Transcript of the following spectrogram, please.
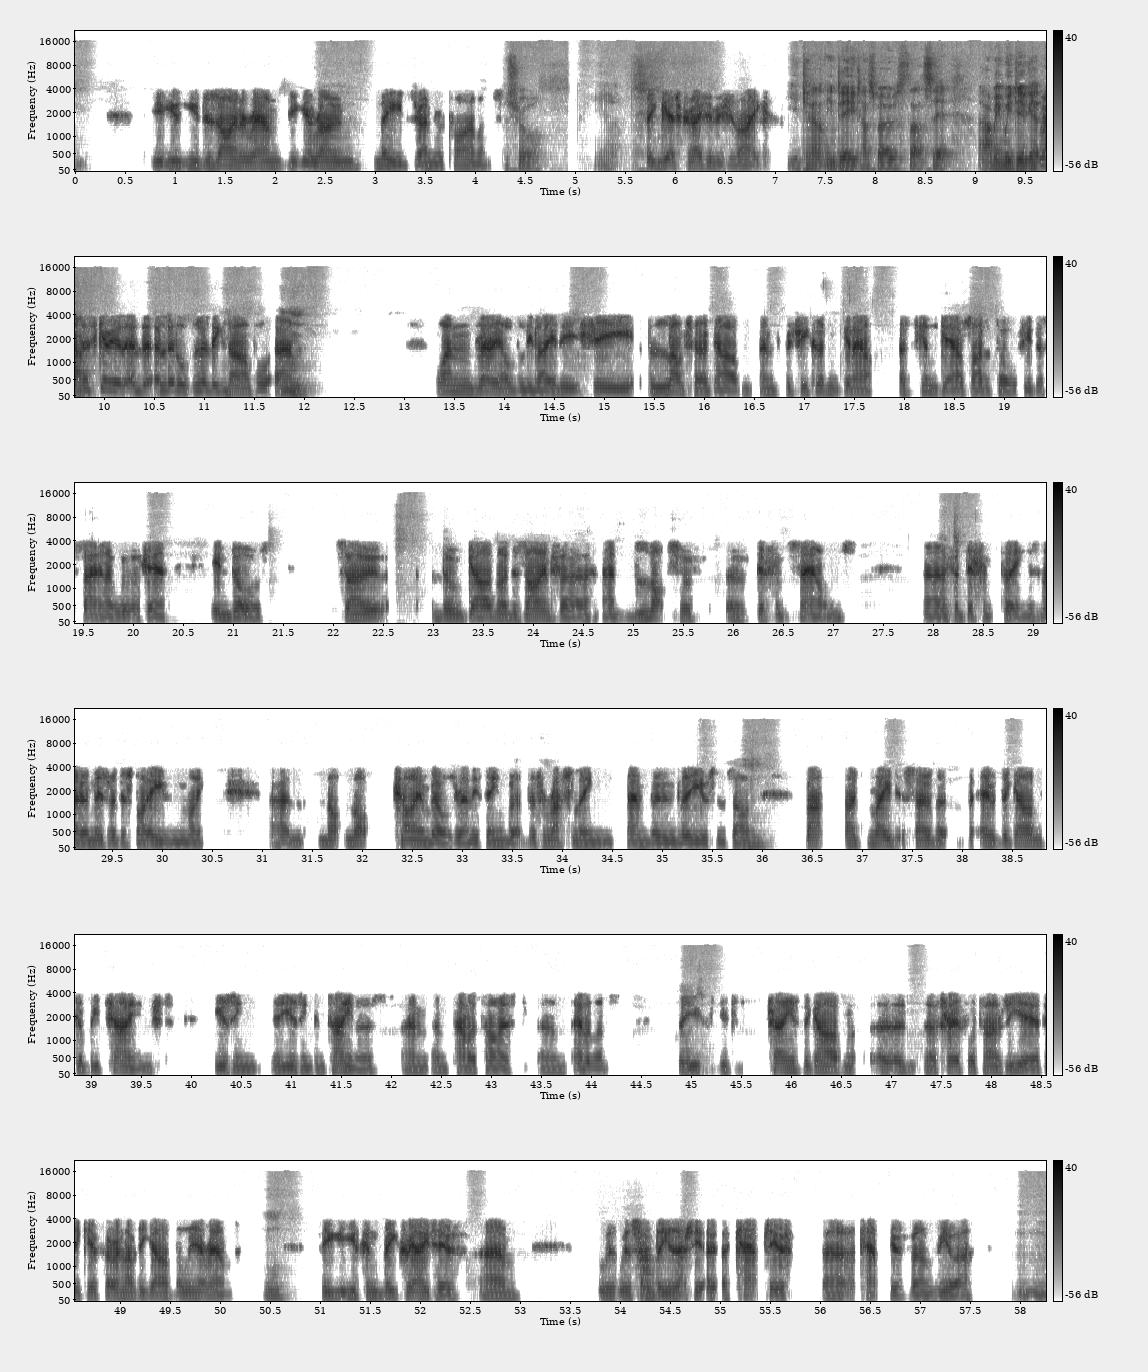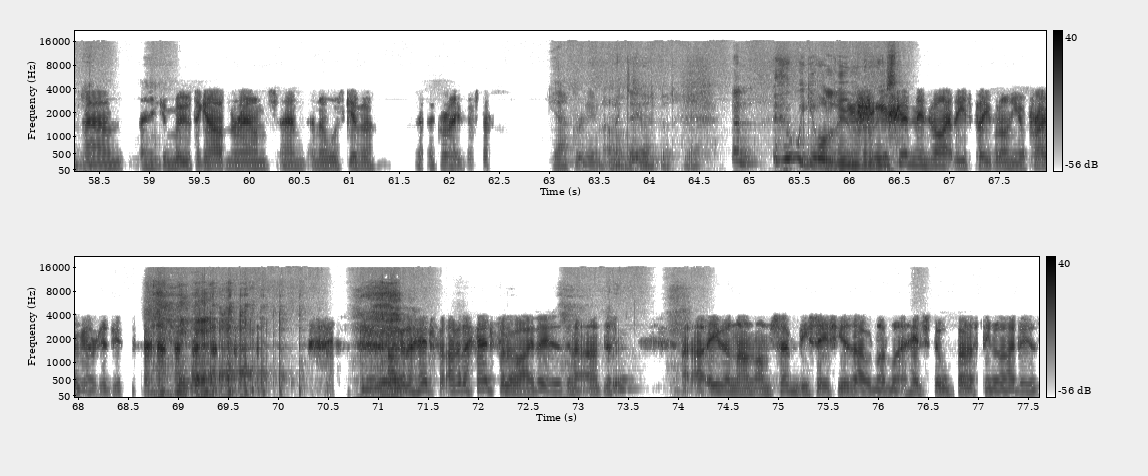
you, you design around your own needs, your own requirements. For sure. Yeah. So you can get as creative as you like. You can indeed, I suppose. That's it. I mean, we do get Well, that. let's give you a, a little little example. Um, Mm. One very elderly lady, she loved her garden, and but she couldn't get out. She couldn't get outside at all. She just sat in a wheelchair indoors. So the garden I designed for her had lots of, of different sounds uh, for different things. You know, and these were just like even like uh, not not chime bells or anything, but just rustling bamboo leaves and so on Mhm. but I'd made it so that the, the garden could be changed using uh, using containers and, and palletized um, elements. That you you could change the garden uh, uh, three or four times a year to give her a lovely garden all year round. Mm. So you, you can be creative um, with, with somebody who's actually a, a captive, uh, captive um, viewer, Mm. um, and you can move the garden around and, and always give a, a great vista. Yeah, Brilliant Oh, idea. good, good, yeah. And who were your You, you luminaries? shouldn't invite these people on your program, should you? I've got a head. Full, I've got a head full of ideas. You know, I'm just I, I- even I'm, I'm 76 years old and my head's still bursting with ideas.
